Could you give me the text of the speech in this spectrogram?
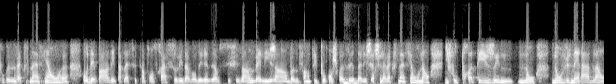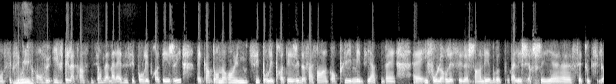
pour une vaccination euh, au départ et par la suite, quand on sera assuré d'avoir des réserves suffisantes, ben, les gens en bonne santé pourront choisir mhm. d'aller chercher la vaccination ou non. Il faut protéger nos, nos vulnérables. Hein. On sait que c'est pour ça qu'on veut éviter la transmission de la maladie, c'est pour les protéger. Ben, quand on aura un outil pour les protéger de façon encore plus immédiate, ben, euh, il faut leur laisser le champ libre pour aller chercher euh, cet outil-là.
